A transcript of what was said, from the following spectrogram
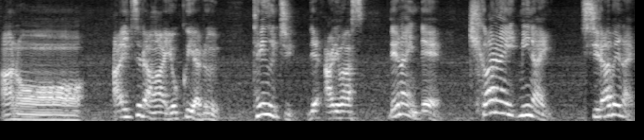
あのー、あいつらがよくやる手口であります。出ないんで聞かない見ない調べない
